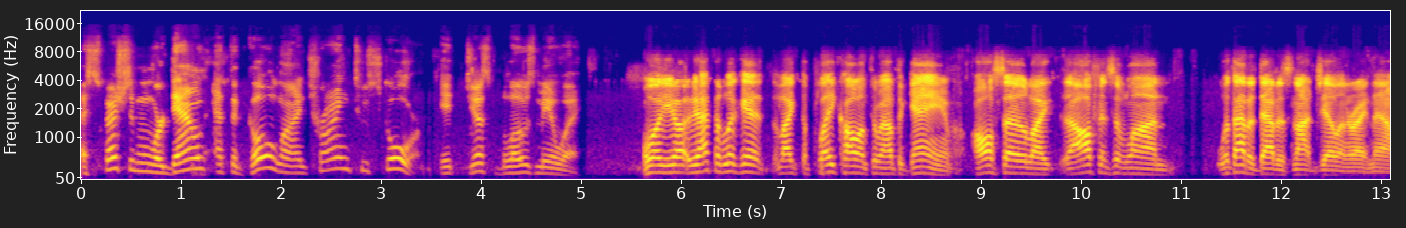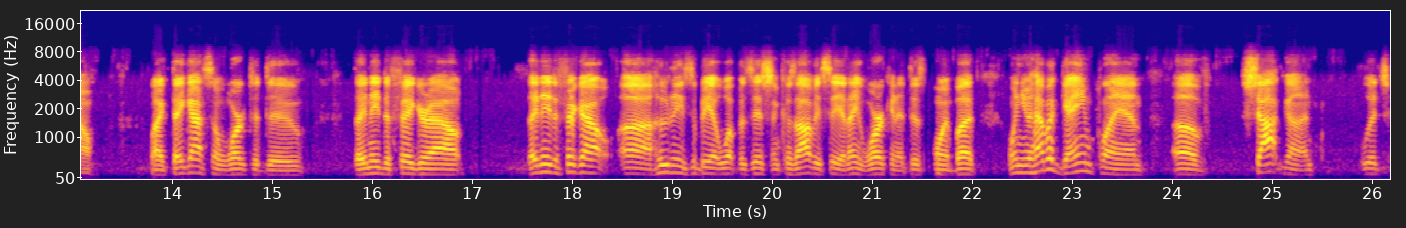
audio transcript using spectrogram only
especially when we're down at the goal line trying to score? It just blows me away. Well, you, you have to look at like the play calling throughout the game. Also, like the offensive line, without a doubt, is not gelling right now. Like they got some work to do. They need to figure out they need to figure out uh, who needs to be at what position because obviously it ain't working at this point. But when you have a game plan of shotgun, which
